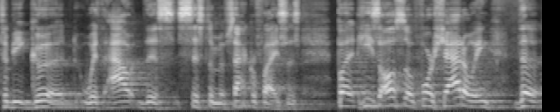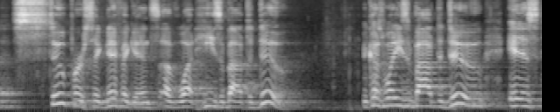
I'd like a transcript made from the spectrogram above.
to be good without this system of sacrifices but he's also foreshadowing the super significance of what he's about to do. Because what he's about to do is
